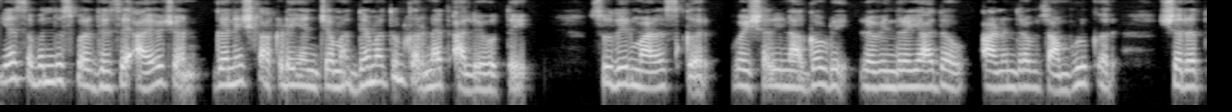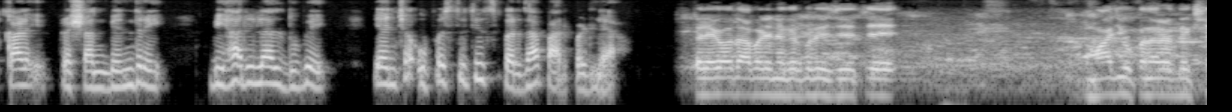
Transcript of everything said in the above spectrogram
या संबंध स्पर्धेचे आयोजन गणेश काकडे यांच्या माध्यमातून करण्यात आले होते. सुधीर माळसकर वैशाली नागवडे रवींद्र यादव आनंदराव जांभुळकर शरद काळे प्रशांत बेंद्रे बिहारीलाल दुबे यांच्या उपस्थितीत स्पर्धा पार पडल्या. तळेगाव दाभाडे नगर परिषदेचे माजी उपनगराध्यक्ष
